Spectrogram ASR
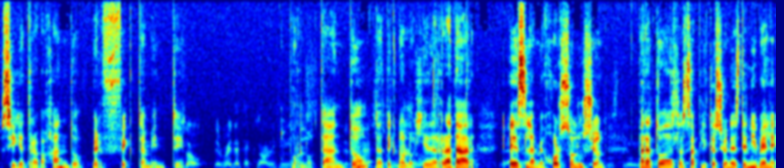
sigue trabajando perfectamente. Por lo tanto, la tecnología de radar es la mejor solución para todas las aplicaciones de nivel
